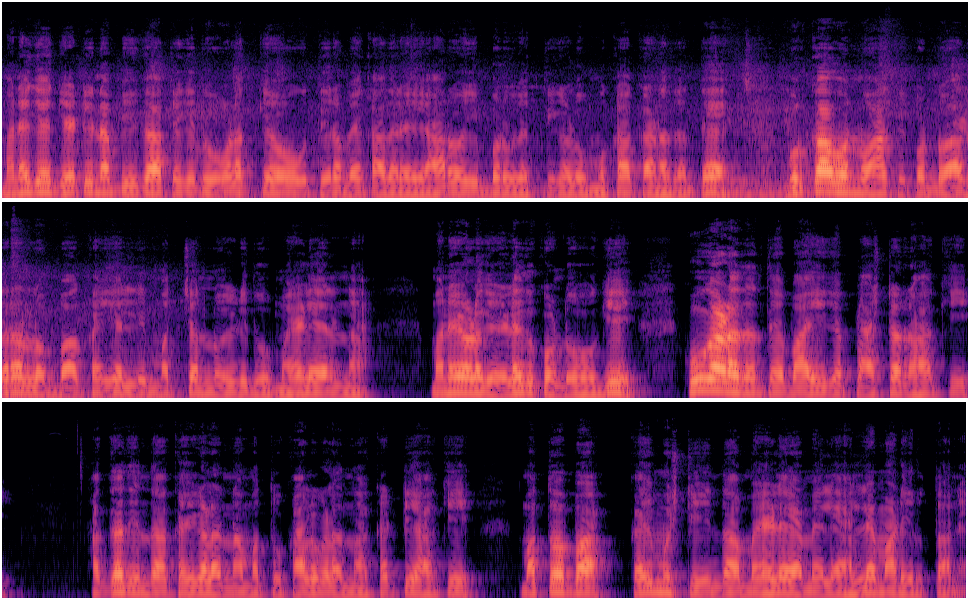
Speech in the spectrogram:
ಮನೆಗೆ ಗೇಟಿನ ಬೀಗ ತೆಗೆದು ಒಳಕ್ಕೆ ಹೋಗುತ್ತಿರಬೇಕಾದರೆ ಯಾರೋ ಇಬ್ಬರು ವ್ಯಕ್ತಿಗಳು ಮುಖ ಕಾಣದಂತೆ ಬುರ್ಕಾವನ್ನು ಹಾಕಿಕೊಂಡು ಅದರಲ್ಲೊಬ್ಬ ಕೈಯಲ್ಲಿ ಮಚ್ಚನ್ನು ಹಿಡಿದು ಮಹಿಳೆಯನ್ನು ಮನೆಯೊಳಗೆ ಎಳೆದುಕೊಂಡು ಹೋಗಿ ಕೂಗಾಡದಂತೆ ಬಾಯಿಗೆ ಪ್ಲಾಸ್ಟರ್ ಹಾಕಿ, ಹಗ್ಗದಿಂದ ಕೈಗಳನ್ನು ಮತ್ತು ಕಾಲುಗಳನ್ನು ಕಟ್ಟಿ ಹಾಕಿ ಮತ್ತೊಬ್ಬ ಕೈಮುಷ್ಟಿಯಿಂದ ಮಹಿಳೆಯ ಮೇಲೆ ಹಲ್ಲೆ ಮಾಡಿರುತ್ತಾನೆ.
